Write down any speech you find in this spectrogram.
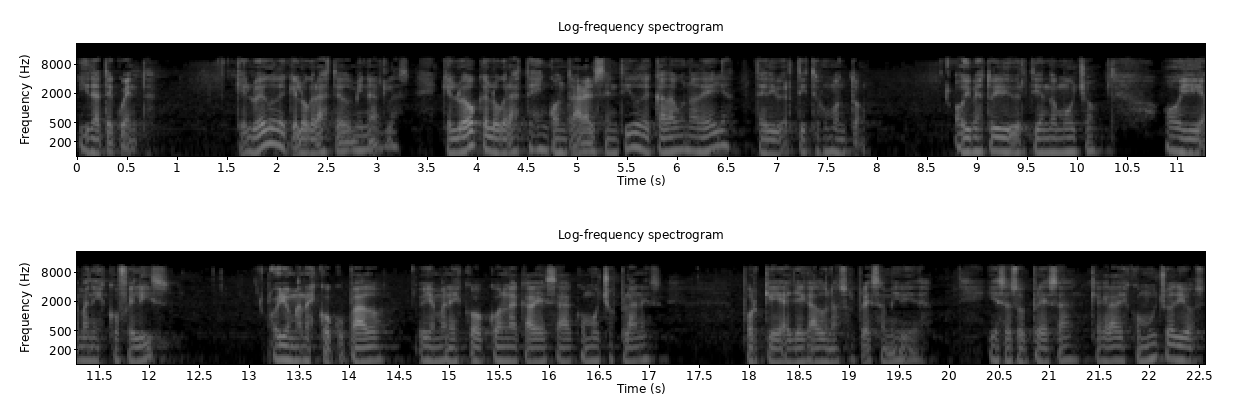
y date cuenta que luego de que lograste dominarlas, que luego que lograste encontrar el sentido de cada una de ellas, te divertiste un montón. Hoy me estoy divirtiendo mucho, hoy amanezco feliz, hoy amanezco ocupado, hoy amanezco con la cabeza con muchos planes, porque ha llegado una sorpresa a mi vida. Y esa sorpresa que agradezco mucho a Dios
